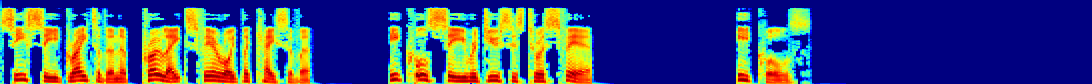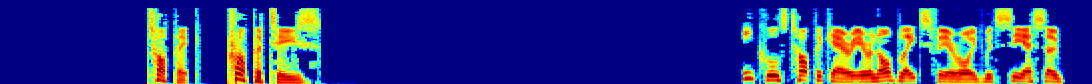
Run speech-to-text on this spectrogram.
cc greater than a prolate spheroid the case of a equals c reduces to a sphere equals Topic Properties equals topic area an oblate spheroid with CSOB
